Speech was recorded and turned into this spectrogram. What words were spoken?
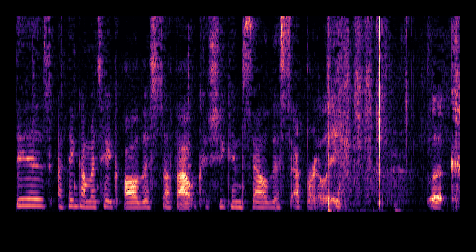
Is, I think I'm going to take all this stuff out because she can sell this separately. Look,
